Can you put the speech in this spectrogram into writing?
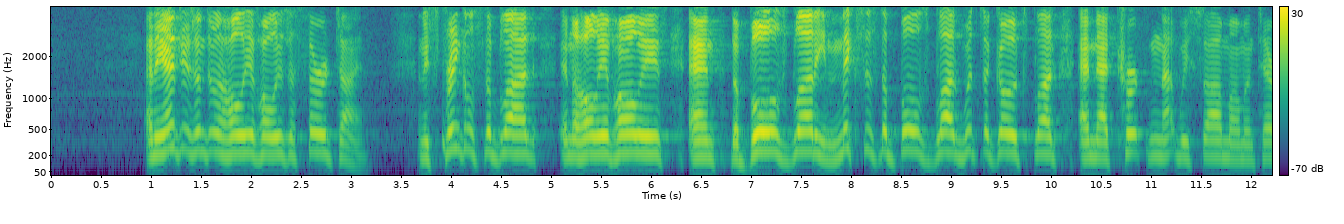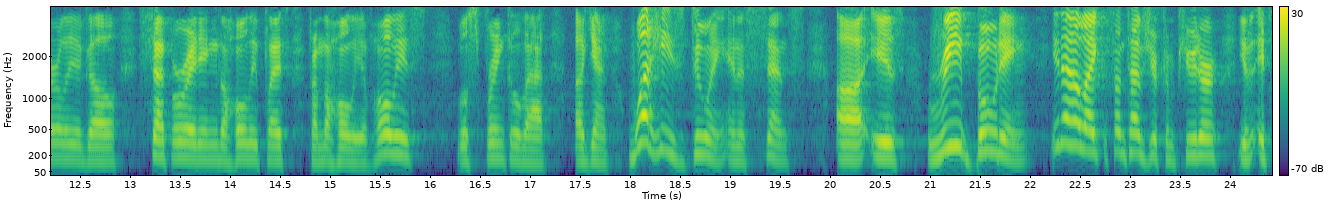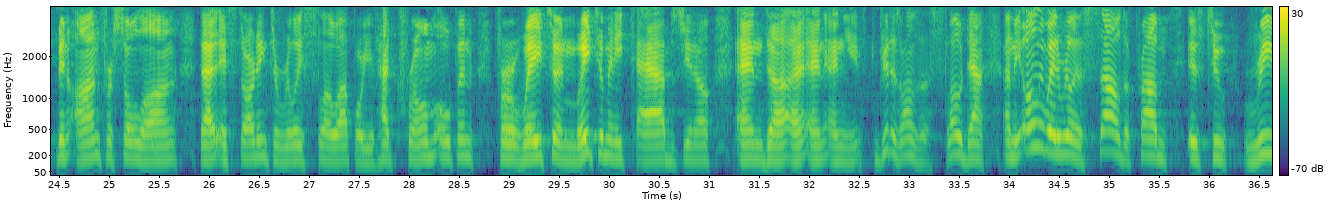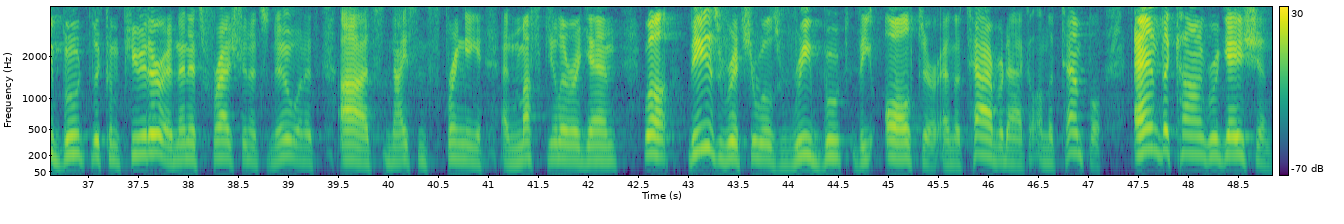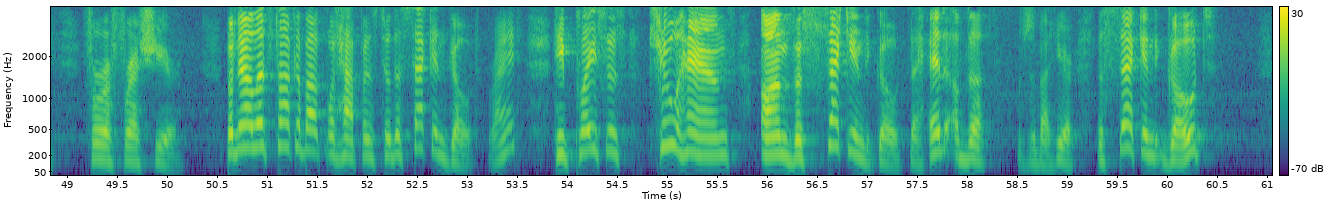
And he enters into the Holy of Holies a third time and he sprinkles the blood in the Holy of Holies and the bull's blood. He mixes the bull's blood with the goat's blood, and that curtain that we saw momentarily ago, separating the holy place from the Holy of Holies, will sprinkle that again. What he's doing, in a sense, uh, is rebooting you know, like sometimes your computer, it's been on for so long that it's starting to really slow up, or you've had Chrome open for way too way too many tabs, you know, and uh, and and your computer's on to slow down. And the only way to really solve the problem is to reboot the computer, and then it's fresh and it's new and it's ah, it's nice and springy and muscular again. Well, these rituals reboot the altar and the tabernacle and the temple and the congregation for a fresh year. But now let's talk about what happens to the second goat, right? He places two hands on the second goat, the head of the, which is about here, the second goat,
